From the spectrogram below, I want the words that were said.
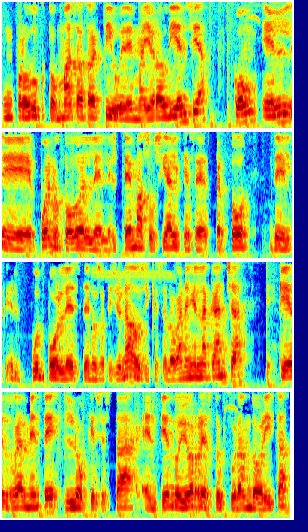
un producto más atractivo y de mayor audiencia, con el, eh, bueno, todo el, el, tema social que se despertó del fútbol es de los aficionados y que se lo ganen en la cancha, que es realmente lo que se está, entiendo yo, reestructurando ahorita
